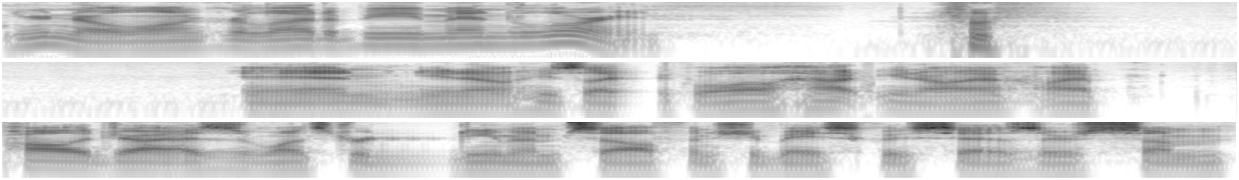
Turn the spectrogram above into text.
you're no longer allowed to be a Mandalorian. and you know, he's like, well, how? You know, I, I apologizes, wants to redeem himself, and she basically says there's some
